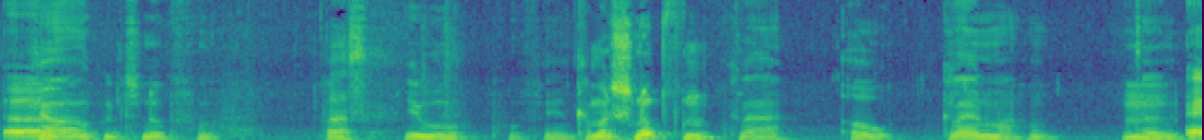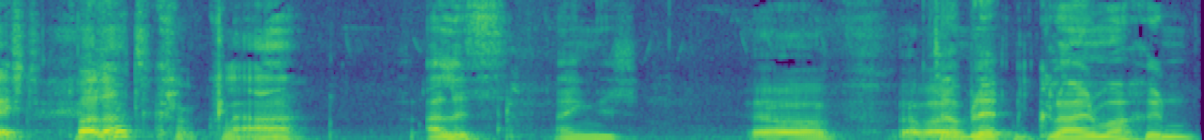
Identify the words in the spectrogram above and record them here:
verbusselt. Kann man auch gut schnupfen. Was? Ibuprofen. Kann man schnupfen? Klar. Oh. Klein machen. Dann, Echt? Ballert? klar, klar. Alles eigentlich. Ja, aber, Tabletten klein machen.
